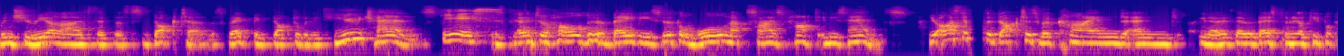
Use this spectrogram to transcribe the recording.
when she realized that this doctor, this great big doctor with his huge hands, yes, is going to hold her baby's little walnut-sized heart in his hands. You asked if the doctors were kind and you know if they were based on real people.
